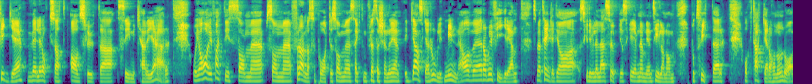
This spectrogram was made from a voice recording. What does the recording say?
Figge, väljer också att avsluta sin karriär. Och jag har ju faktiskt som, eh, som eh, Frölunda-supporter, som säkert de flesta känner igen, ett ganska roligt minne av Robin Figren. Som jag tänker att jag skulle vilja läsa upp. Jag skrev nämligen till honom på Twitter och tackade honom då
